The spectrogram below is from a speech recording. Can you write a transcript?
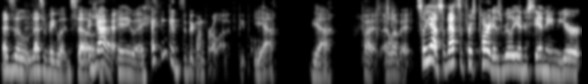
that's a that's a big one. So Yeah. Anyway, I think it's a big one for a lot of people. yeah, yeah. But I love it. So yeah, so that's the first part is really understanding your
